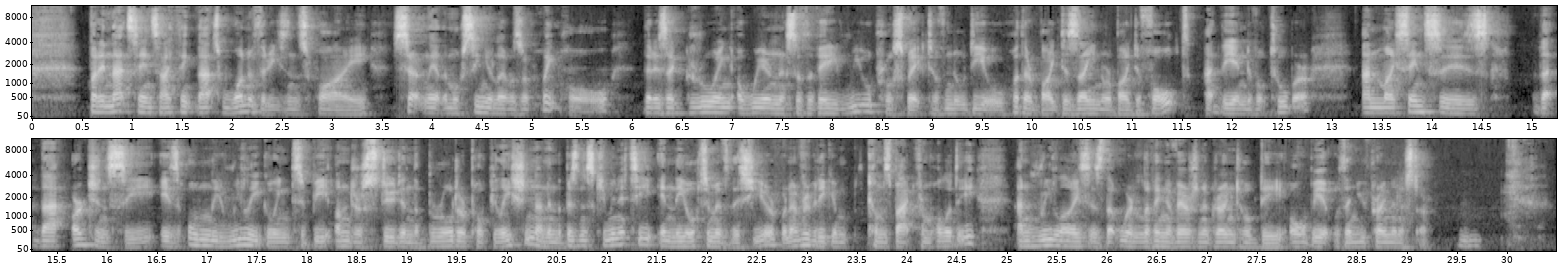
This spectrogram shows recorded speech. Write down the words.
But in that sense, I think that's one of the reasons why, certainly at the most senior levels of Whitehall, there is a growing awareness of the very real prospect of no deal, whether by design or by default, at the end of October. And my sense is that that urgency is only really going to be understood in the broader population and in the business community in the autumn of this year when everybody comes back from holiday and realizes that we're living a version of Groundhog Day, albeit with a new prime minister. Mm.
